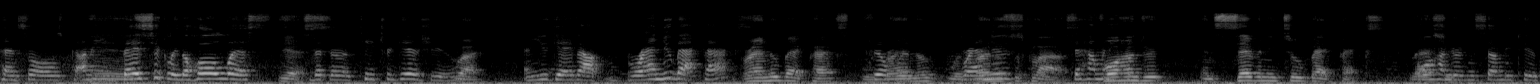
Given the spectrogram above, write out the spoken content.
pencils. I mean, Pens. basically the whole list Yes. that the teacher gives you. right. And you gave out brand new backpacks. Brand new backpacks with Filled brand with new with brand brand, new supplies. to how many Four hundred and seventy-two backpacks. Last year. 472.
